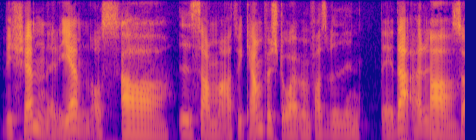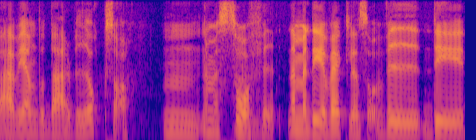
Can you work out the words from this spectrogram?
vi känner igen oss ja. i samma, att vi kan förstå även fast vi inte är där Ja. så är vi ändå där vi också. Mm, nej men så fint. Nej men det är verkligen så. Vi, det,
